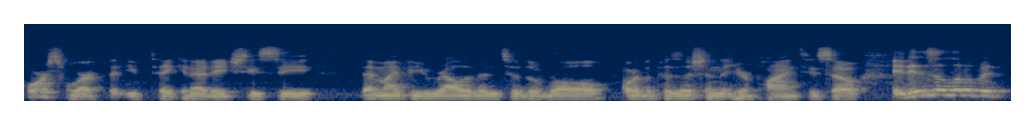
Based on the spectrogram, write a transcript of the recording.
coursework that you've taken at HCC that might be relevant to the role or the position that you're applying to. So it is a little bit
